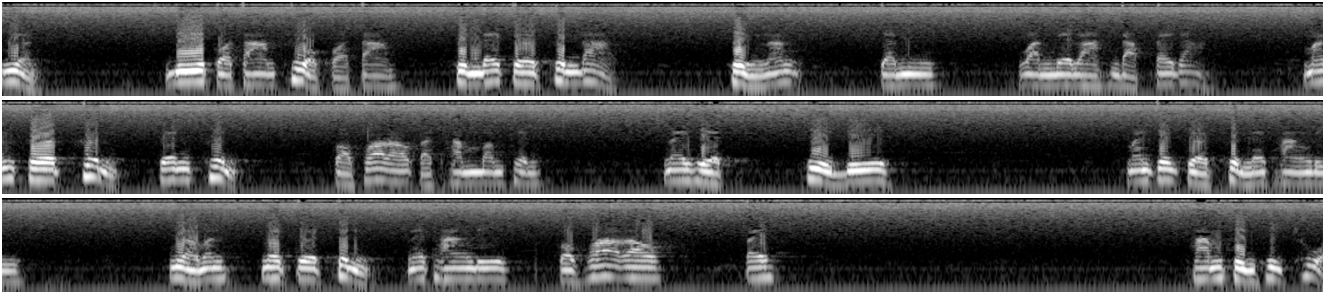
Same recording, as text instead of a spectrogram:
เงื่อน ดีกว่าตามชั่วกว่าตาม สิ่งได้เกิดขึ้นได้ สิ่งนั้นจะมีวันเวลาดับไปได้ มันเกิดขึ้นเป็นขึ้นก็เพราะเรากระทำบำเพ็ญในเหตุที่ดี มันจึงเกิดขึ้นในทางดี เมื่อมันไม่เกิดขึ้นในทางดี ก็เพราะเราไปทำสิ่งที่ชั่ว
